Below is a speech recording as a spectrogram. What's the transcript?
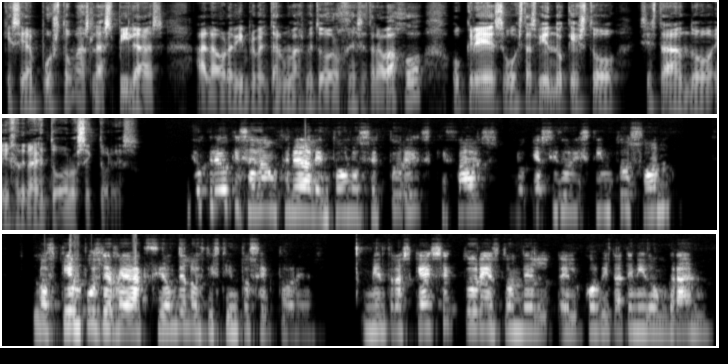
que se han puesto más las pilas a la hora de implementar nuevas metodologías de trabajo? ¿O crees o estás viendo que esto se está dando en general en todos los sectores? Yo creo que se ha dado en general en todos los sectores. Quizás lo que ha sido distinto son los tiempos de reacción de los distintos sectores. Mientras que hay sectores donde el, el COVID ha tenido un gran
